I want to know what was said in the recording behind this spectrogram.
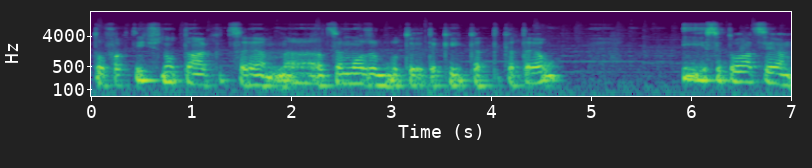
то фактично так, це, це може бути такий кат- котел. І ситуація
